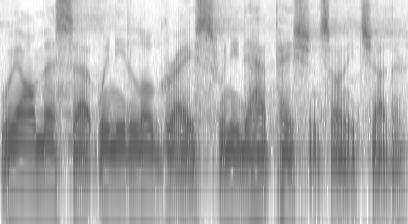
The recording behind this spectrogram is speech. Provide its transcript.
we all mess up. We need a little grace. We need to have patience on each other.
